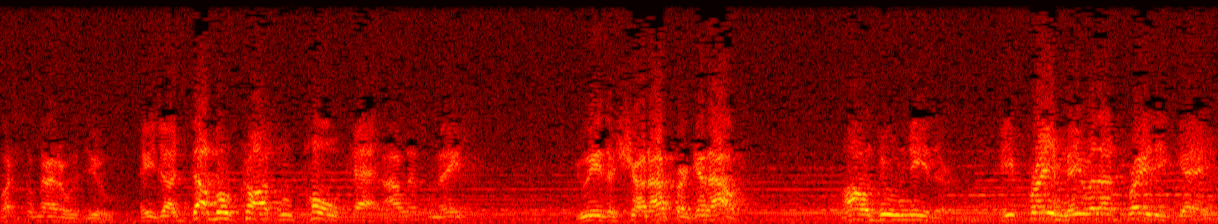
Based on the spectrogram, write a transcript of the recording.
What's the matter with you? He's a double-crossing polecat. Now listen, Ace. You either shut up or get out. I'll do neither. He framed me with that Brady game,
